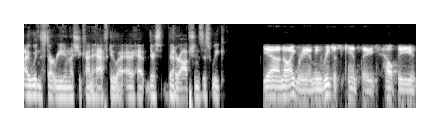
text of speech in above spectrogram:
I wouldn't start reading unless you kind of have to. I, I, have there's better options this week. Yeah, no, I agree. I mean, Reed just can't stay healthy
